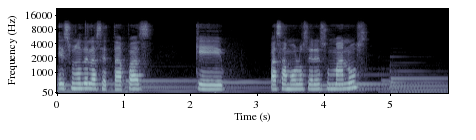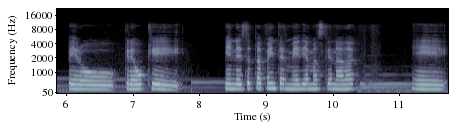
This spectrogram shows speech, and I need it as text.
es una de las etapas que pasamos los seres humanos, pero creo que en esta etapa intermedia más que nada eh,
